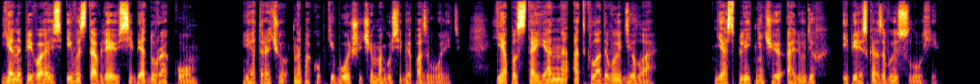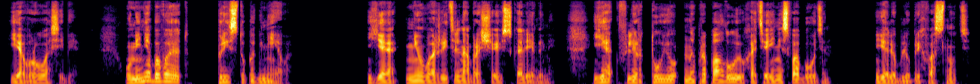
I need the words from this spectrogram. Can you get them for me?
Я напиваюсь и выставляю себя дураком. Я трачу на покупки больше, чем могу себе позволить. Я постоянно откладываю дела. Я сплетничаю о людях и пересказываю слухи. Я вру о себе. У меня бывают приступы гнева. Я неуважительно обращаюсь с коллегами. Я флиртую напропалую, хотя и не свободен. Я люблю прихвастнуть.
